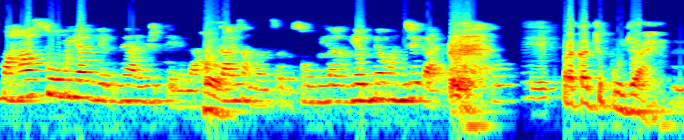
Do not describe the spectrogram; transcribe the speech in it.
महासोमयाग यज्ञ आयोजित केलेला आहे. हो. काय सांगाल सर? सोमयाग यज्ञ म्हणजे काय? तो- ही एक प्रकारची पूजा आहे.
